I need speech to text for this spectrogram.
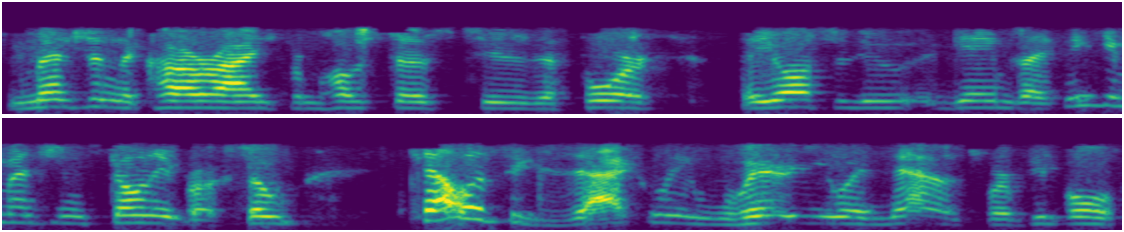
You mentioned the car ride from Hostos to the Four. They also do games. I think you mentioned Stony Brook. So tell us exactly where you announce, where people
